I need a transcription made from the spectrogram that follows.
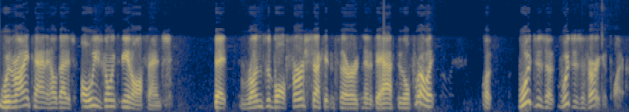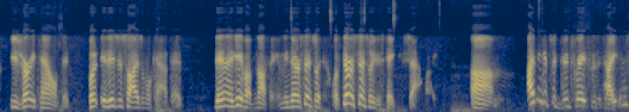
with Ryan Tannehill, that is always going to be an offense that runs the ball first, second, and third, and then if they have to, they'll throw it. Look, Woods is a Woods is a very good player. He's very talented, but it is a sizable cap hit. Then they gave up nothing. I mean, they're essentially look, they're essentially just taking salary. Um, I think it's a good trade for the Titans.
